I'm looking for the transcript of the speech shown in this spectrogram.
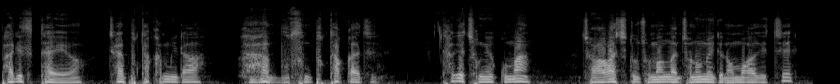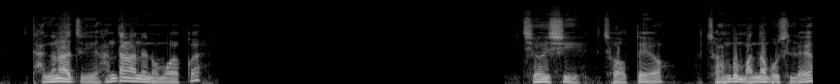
바리스타예요 잘 부탁합니다 하하 무슨 부탁까지 타겟 정했구만 저 아가씨도 조만간 저놈에게 넘어가겠지? 당연하지 한 달 안에 넘어갈걸? 지연씨 저 어때요? 저 한번 만나보실래요?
